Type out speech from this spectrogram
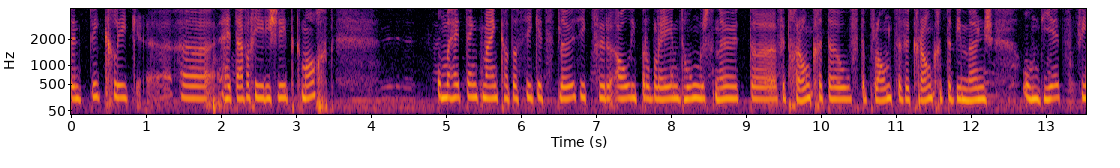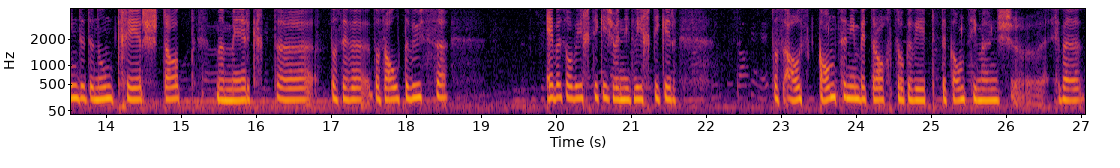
die Entwicklung äh, hat einfach ihre Schritte gemacht. Und man hat dann gemeint, das sei jetzt die Lösung für alle Probleme, die Hungersnöte, äh, für die Krankheiten auf den Pflanzen, für die Krankheiten beim Menschen. Und jetzt findet eine Umkehr statt. Man merkt, äh, dass eben das alte Wissen ebenso wichtig ist, wenn nicht wichtiger, dass alles Ganze in Betracht gezogen wird, der ganze Mensch äh, eben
